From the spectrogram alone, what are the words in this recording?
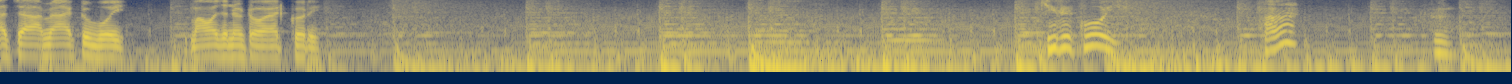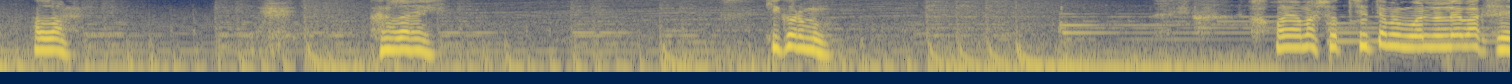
আচ্ছা আমি আর একটু বই। মামা যেন একটু ওয়েট করি। কি রে কই? হ্যাঁ? আল্লাহ। আল্লাহ রে। কি করমু হয় আমার সত্যি সত্যি আমার মোবাইল লয়ে বাকছে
